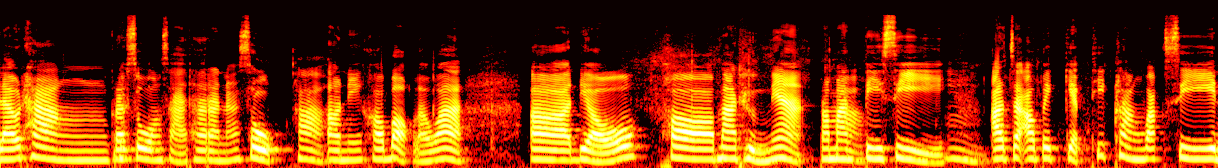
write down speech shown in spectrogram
แล้วทางกระทรวงสาธารณสุขค่ะตอนนี้เขาบอกแล้วว่า เอ่อเดี๋ยวพอมาถึงเนี่ยประมาณค่ะตีสี่อืมอาจจะเอาไปเก็บที่คลังวัคซีน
